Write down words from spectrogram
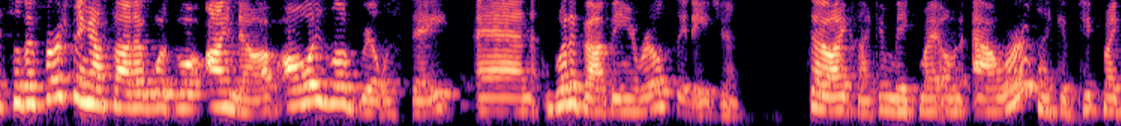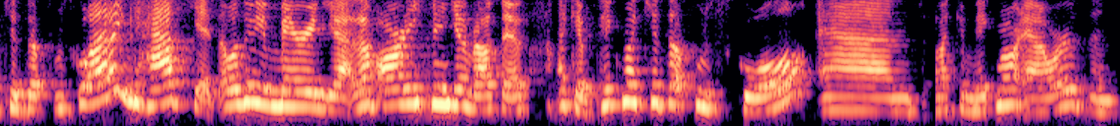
So the first thing I thought of was, well, I know I've always loved real estate. And what about being a real estate agent? So I, I can make my own hours. I could pick my kids up from school. I don't even have kids. I wasn't even married yet. And I'm already thinking about this. I can pick my kids up from school and I can make my own hours. And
